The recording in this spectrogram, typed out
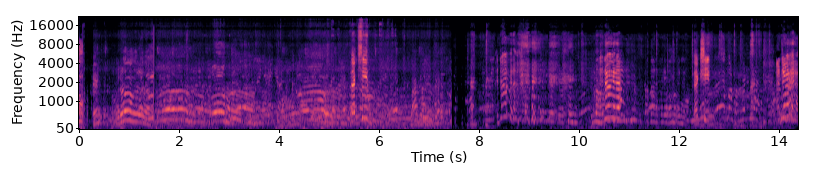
அடோகரா அடோகரா தக்ஷித் அடோகரா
